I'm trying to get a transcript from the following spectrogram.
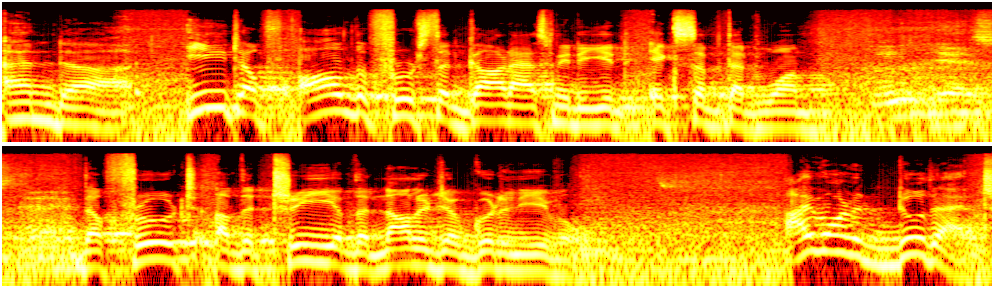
and uh, eat of all the fruits that God asked me to eat except that one. Yes. The fruit of the tree of the knowledge of good and evil. I want to do that,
